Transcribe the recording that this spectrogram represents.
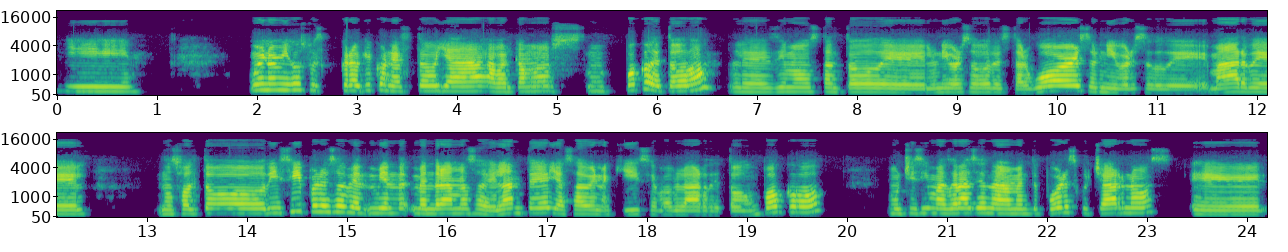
y bueno amigos, pues creo que con esto ya abarcamos un poco de todo. Les dimos tanto del universo de Star Wars, el universo de Marvel. Nos faltó DC, pero eso vendrá más adelante. Ya saben, aquí se va a hablar de todo un poco. Muchísimas gracias nuevamente por escucharnos. Eh,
